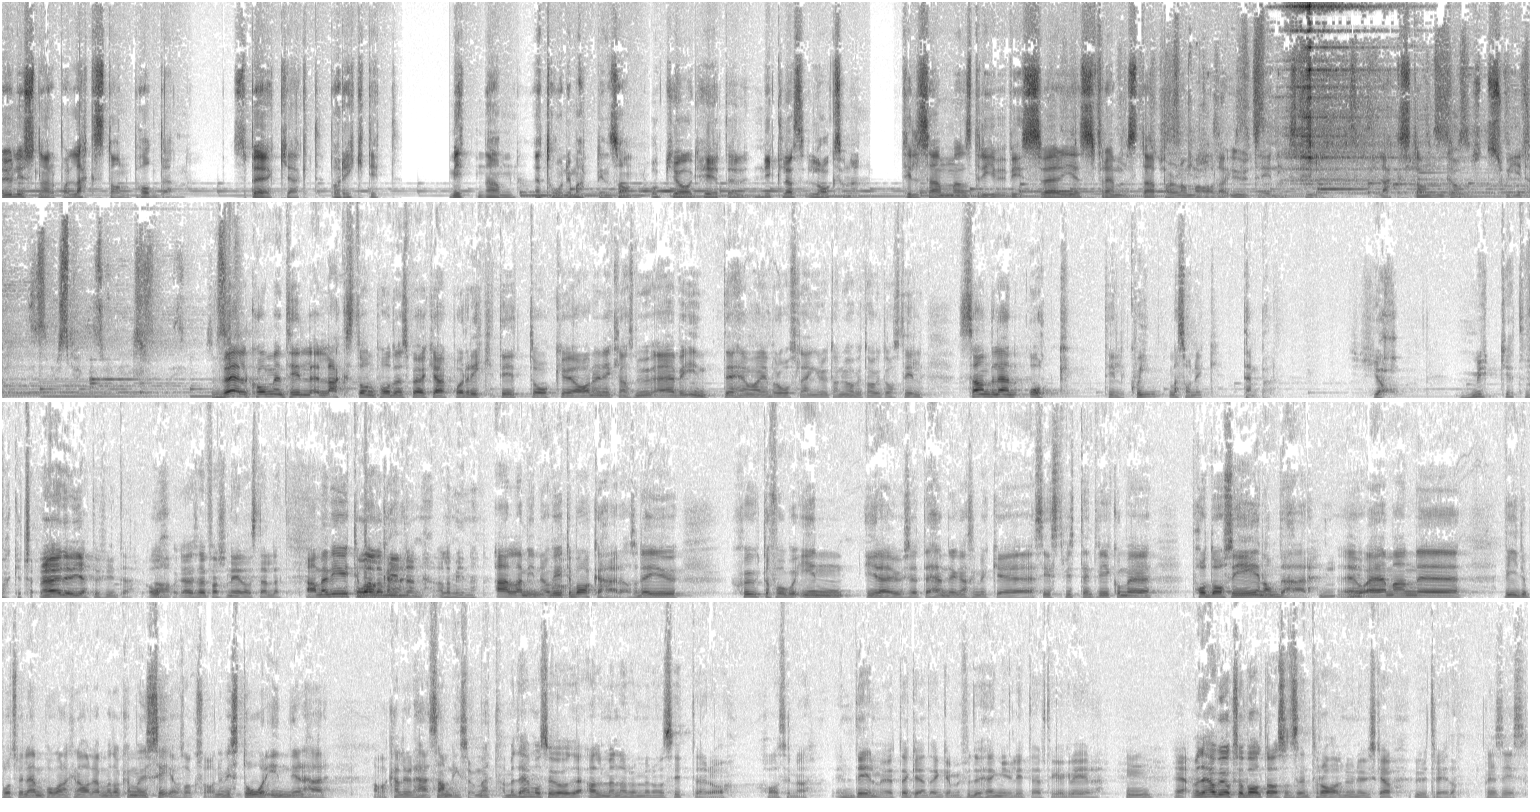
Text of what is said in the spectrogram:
Du lyssnar på LaxTon-podden. Spökjakt på riktigt. Mitt namn är Tony Martinsson. Och jag heter Niklas Laksonen. Tillsammans driver vi Sveriges främsta paranormala utredningsteam. LaxTon Ghost Sweden. Välkommen till LaxTon-podden Spökjakt på riktigt. Och ja nu Niklas, nu är vi inte hemma i Borås längre utan nu har vi tagit oss till Sunderland och till Queen Masonic Temple. Ja, mycket vackert. Nej, det är jättefint här. Oh, Jag är fascinerad av stället. Ja, men vi är ju Och tillbaka. alla minnen. Alla minnen. Alla minnen. Och vi är tillbaka här. Alltså, det är ju sjukt att få gå in i det här huset. Det hände ganska mycket sist. Vi tänkte vi kommer podda oss igenom det här. Eh, Och är man eh, videopoddsmedlem på vår kanal, ja, men då kan man ju se oss också. När vi står inne i den här, ja, vad kallar vi det här, samlingsrummet. Ja, men det här måste ju vara det allmänna rummet de sitter och har sina, en del möten kan jag tänka mig, för det hänger ju lite häftiga grejer här. Ja, men det har vi också valt att ha som central nu när vi ska utreda. Precis.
